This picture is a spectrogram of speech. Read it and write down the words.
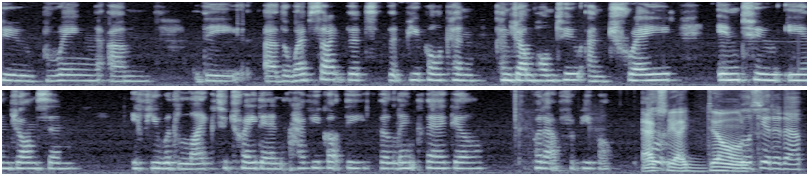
to bring. Um, the uh, the website that that people can can jump onto and trade into Ian Johnson if you would like to trade in, have you got the, the link there, Gil, to put up for people? Actually, we'll, I don't. We'll get it up.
